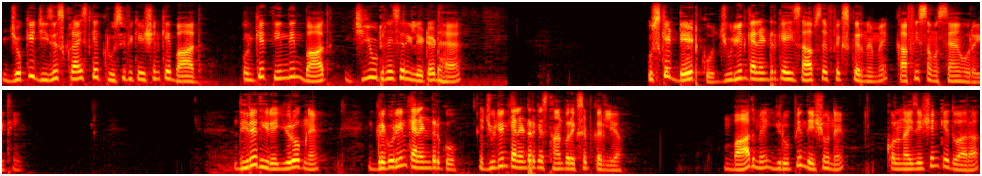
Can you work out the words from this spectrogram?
जो कि जीसस क्राइस्ट के क्रूसिफिकेशन के बाद, उनके तीन दिन बाद जी उठने से रिलेटेड है, उसके डेट को जूलियन कैलेंडर के हिसाब से फिक्स करने में काफ़ी समस्याएँ हो रही थी। धीरे धीरे यूरोप ने ग्रेगोरियन कैलेंडर को जूलियन कैलेंडर के स्थान पर एक्सेप्ट कर लिया। बाद में यूरोपियन देशों ने कॉलोनाइजेशन के द्वारा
